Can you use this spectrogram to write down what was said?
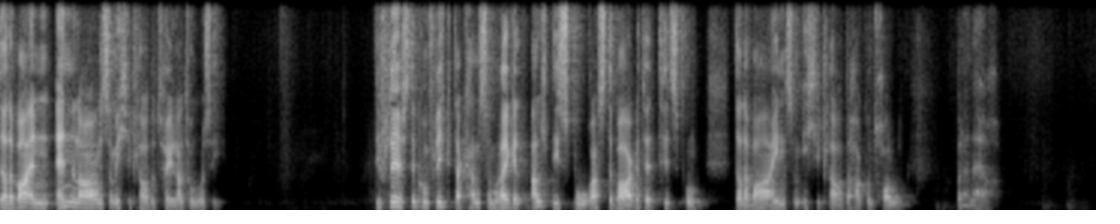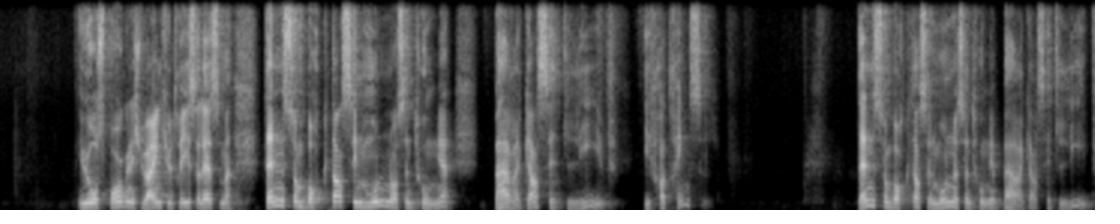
der det var en, en eller annen som ikke klarte å tøyle tunga si. De fleste konflikter kan som regel alltid spores tilbake til et tidspunkt der det var en som ikke klarte å ha kontroll på denne her. I ordspråkene 21-23 så leser vi Den som vokter sin munn og sin tunge, berger sitt liv ifra trengsel. Den som vokter sin munn og sin tunge, berger sitt liv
